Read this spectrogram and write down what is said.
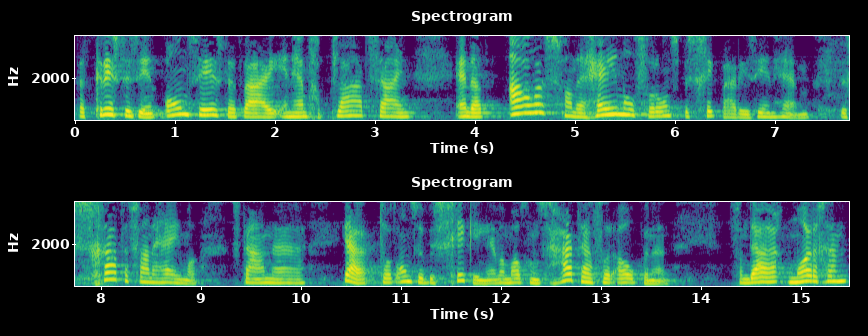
dat Christus in ons is, dat wij in Hem geplaatst zijn en dat alles van de hemel voor ons beschikbaar is in Hem. De schatten van de hemel staan uh, ja, tot onze beschikking en we mogen ons hart daarvoor openen. Vandaag, morgen,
